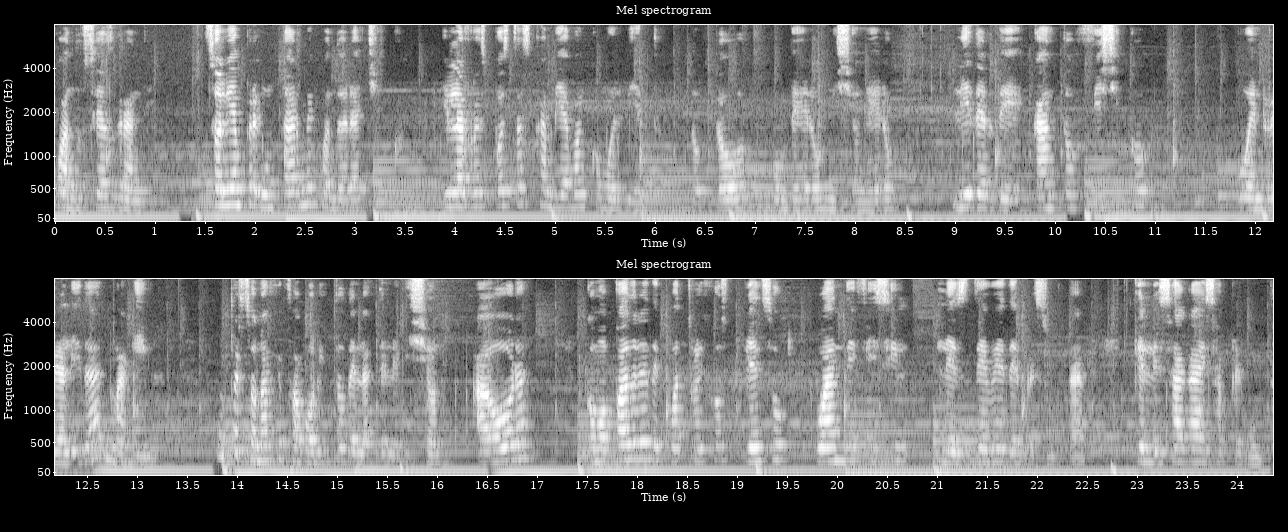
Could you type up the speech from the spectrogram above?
cuando seas grande? Solían preguntarme cuando era chico y las respuestas cambiaban como el viento. Doctor, bombero, misionero, líder de canto físico o en realidad maguila. Un personaje favorito de la televisión. Ahora, como padre de cuatro hijos, pienso cuán difícil les debe de resultar que les haga esa pregunta.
